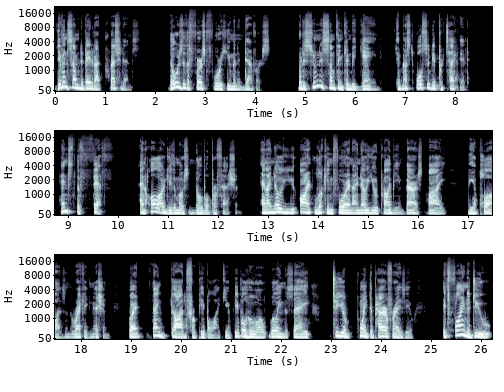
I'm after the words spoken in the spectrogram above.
Given some debate about precedence, those are the first four human endeavors. But as soon as something can be gained, it must also be protected. Hence the fifth, and I'll argue the most noble profession. And I know you aren't looking for, and I know you would probably be embarrassed by the applause and the recognition. But thank God for people like you, people who are willing to say, to your point, to paraphrase you, it's fine to do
